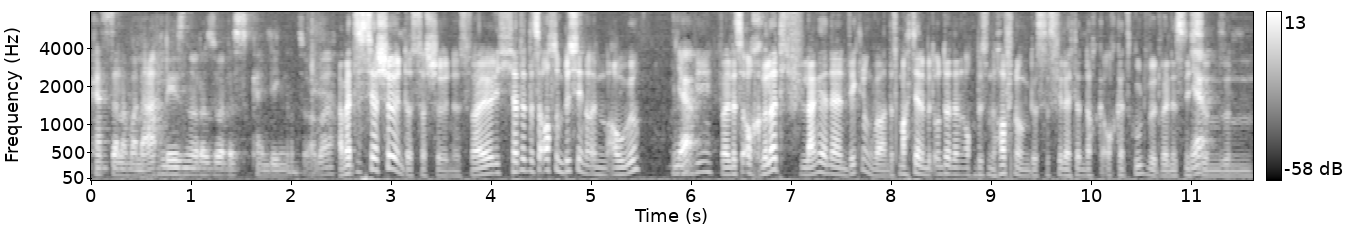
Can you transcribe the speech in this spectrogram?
kannst dann nochmal nachlesen oder so, das ist kein Ding und so. Aber Aber das ist ja schön, dass das schön ist, weil ich hatte das auch so ein bisschen im Auge. Ja. Weil das auch relativ lange in der Entwicklung war. Und das macht ja mitunter dann auch ein bisschen Hoffnung, dass das vielleicht dann doch auch ganz gut wird, wenn es nicht Ja. so ein, so ein,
